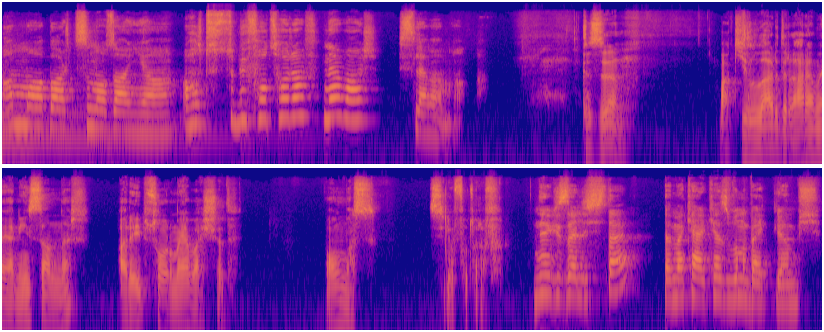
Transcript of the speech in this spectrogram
Amma abartsın Ozan ya. Alt üstü bir fotoğraf ne var? Silemem valla. Kızım, bak yıllardır aramayan insanlar arayıp sormaya başladı. Olmaz. Sil o fotoğrafı. Ne güzel işte. Demek herkes bunu bekliyormuş.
